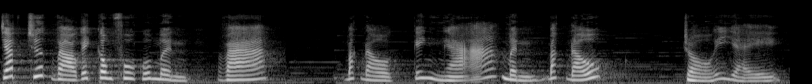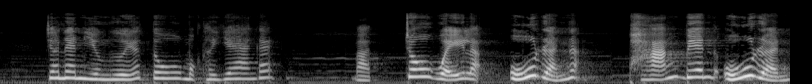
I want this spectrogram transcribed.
chấp trước vào cái công phu của mình và bắt đầu cái ngã mình bắt đầu trỗi dậy. Cho nên nhiều người tu một thời gian á, mà trô quậy là ủ rỉnh á, phản bên ủ rỉnh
